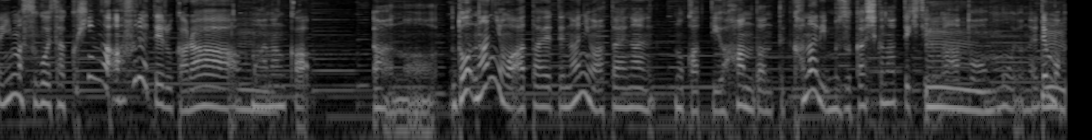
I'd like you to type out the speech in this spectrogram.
で今すごい作品が溢れてるから、うん。まあなんかあのど何を与えて何を与えないのかっていう判断ってかなり難しくなってきてるなとは思うよね。でも、うん。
